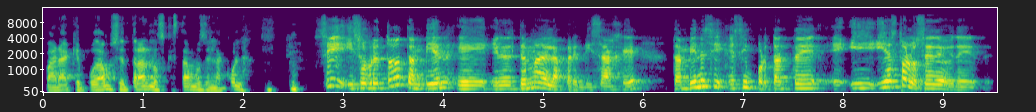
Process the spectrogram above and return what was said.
para que podamos entrar los que estamos en la cola. Sí, y sobre todo también eh, en el tema del aprendizaje, también es, es importante, eh, y, esto lo sé de,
